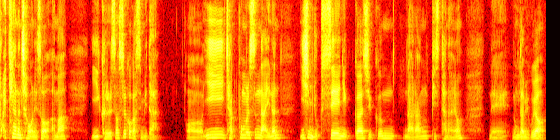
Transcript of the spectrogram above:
파이팅하는 차원에서 아마 이 글을 썼을 것 같습니다. 어, 이 작품을 쓴 나이는 26세니까 지금 나랑 비슷하나요? 네, 농담이고요.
